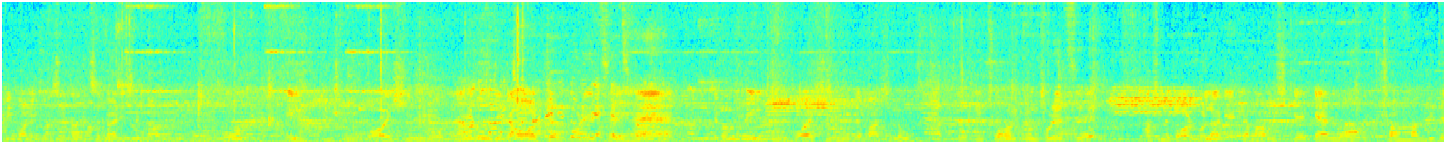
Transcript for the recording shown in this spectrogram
আমি মনে করি সেটা হচ্ছে বারিশে কারণ ও এইটুকু বয়সের মধ্যে ও যেটা অর্জন করেছে হ্যাঁ এবং এইটুকু বয়সের মধ্যে মাসে এত কিছু অর্জন করেছে, আসলে গর্ব লাগে। একটা মানুষকে কেন সম্মান দিতে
